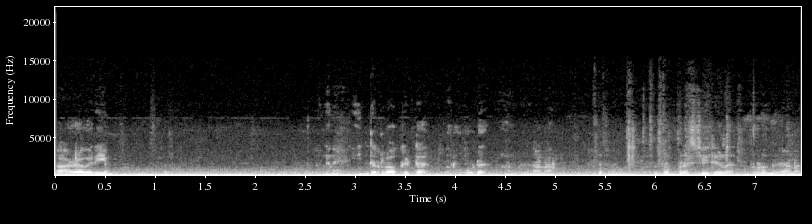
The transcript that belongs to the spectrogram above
താഴെ വരെയും അങ്ങനെ ഇന്റർലോക്ക് ഇട്ട റോഡ് നമുക്ക് കാണാം സെപ്പറേറ്റ് സ്റ്റീറ്റുകൾ തുടങ്ങുകയാണ്.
